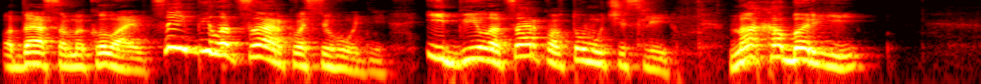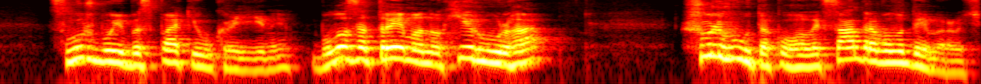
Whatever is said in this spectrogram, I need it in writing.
Одеса, Миколаїв. Це і Біла церква сьогодні. І Біла церква в тому числі. На хабарі Службою безпеки України було затримано хірурга Шульгу такого Олександра Володимировича,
